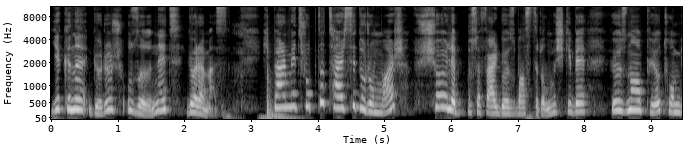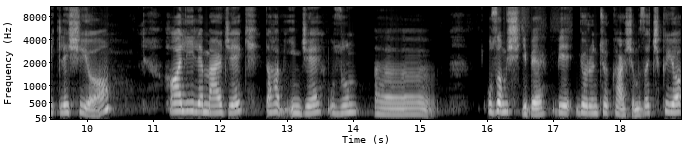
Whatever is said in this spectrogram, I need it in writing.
yakını görür, uzağı net göremez. Hipermetropta tersi durum var. Şöyle bu sefer göz bastırılmış gibi göz ne yapıyor? Tombikleşiyor. Haliyle mercek daha bir ince, uzun e, uzamış gibi bir görüntü karşımıza çıkıyor.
